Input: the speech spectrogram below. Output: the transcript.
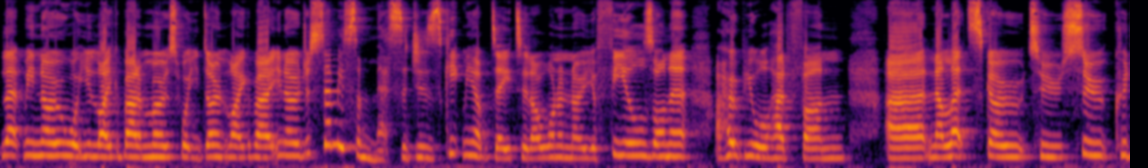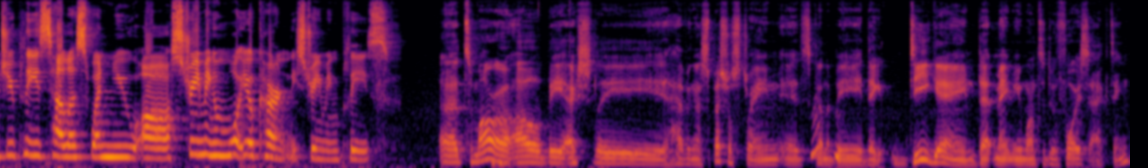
let me know what you like about it most, what you don't like about it. You know, just send me some messages, keep me updated. I want to know your feels on it. I hope you all had fun. Uh, now let's go to Sue. Could you please tell us when you are streaming and what you're currently streaming, please? Uh, tomorrow I'll be actually having a special stream. It's gonna be the D game that made me want to do voice acting.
